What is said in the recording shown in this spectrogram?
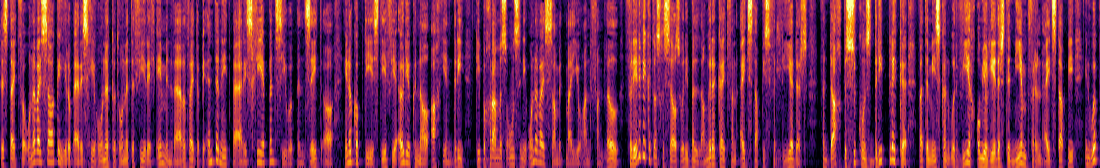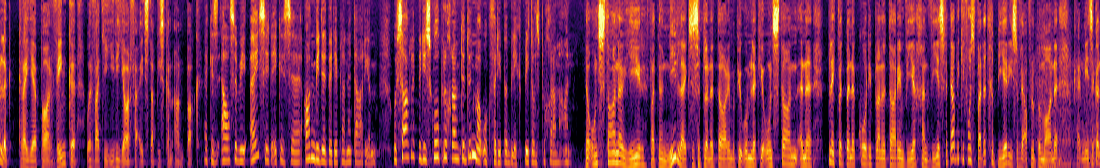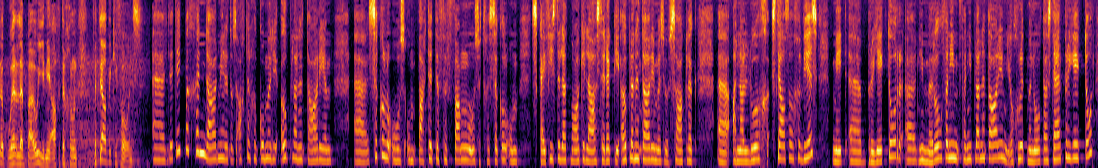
Dis tyd vir onderwys sake hier op RSG 100 tot 104 FM en wêreldwyd op die internet by rsg.co.za en ook op die DStv audiokanaal 813. Die program is ons in die onderwys saam met my Johan van Lille. Verlede week het ons gesels oor die belangrikheid van uitstappies vir leerders. Vandag besoek ons drie plekke wat 'n mens kan oorweeg om jou leerders te neem vir 'n uitstappie en hopelik kry jy 'n paar wenke oor wat jy hierdie jaar vir uitstappies kan aanpak. Ek is Elsabie Eys, ek is 'n uh, aanbieder by die planetarium hoofsaaklik met die skoolprogram te doen, maar ook vir die publiek bied ons programme aan. Nou ons staan nou hier wat nou nie lyk soos 'n planetarium op die oomblikie. Ons staan in 'n plek wat binnekort die planetarium weer gaan wees. Vertel 'n bietjie vir ons wat het gebeur hier so vir die afgelope maande. Mense kan ook hoor hulle bou hier in die agtergrond. Vertel 'n bietjie vir ons. Uh dit het begin daarmee dat ons agtergekom het die ou planetarium uh sukkel ons om parte te vervang. Ons het gesukkel om skyfies te laat maak die laaste ruk. Die ou planetarium is hoofsaaklik 'n uh, analoog stelsel gewees met 'n uh, projektor uh, in die middel van die van die planetarium, die groot Minolta ster projektor.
